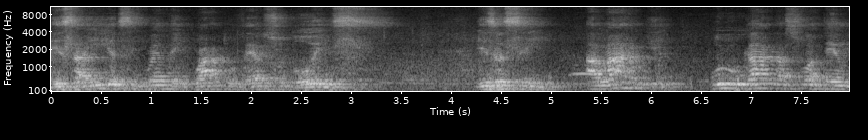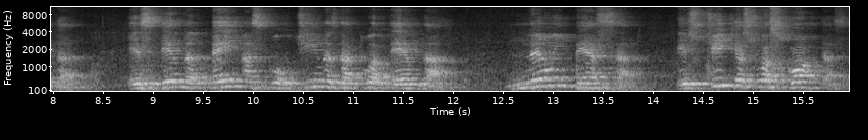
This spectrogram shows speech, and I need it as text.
Isaías 54, verso 2. Diz assim: Alargue o lugar da sua tenda, estenda bem as cortinas da tua tenda, não impeça, estique as suas cordas,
